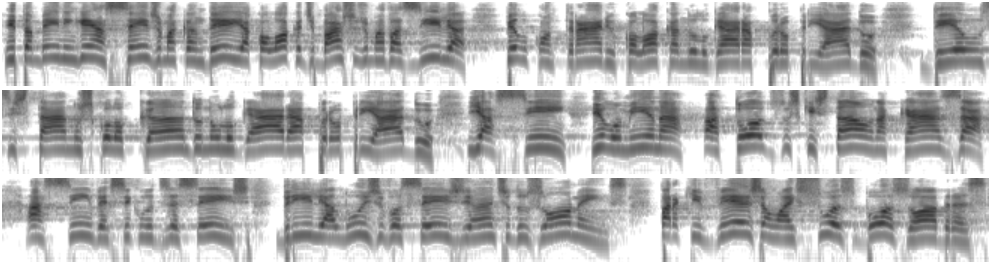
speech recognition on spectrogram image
e também ninguém acende uma candeia e a coloca debaixo de uma vasilha. Pelo contrário, coloca no lugar apropriado. Deus está nos colocando no lugar apropriado, e assim ilumina a todos os que estão na casa. Assim, versículo 16: brilhe a luz de vocês diante dos homens, para que vejam as suas boas obras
